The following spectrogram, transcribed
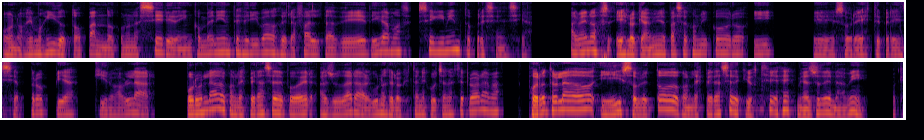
o nos hemos ido topando con una serie de inconvenientes derivados de la falta de, digamos, seguimiento presencial. Al menos es lo que a mí me pasa con mi coro y eh, sobre esta experiencia propia quiero hablar. Por un lado, con la esperanza de poder ayudar a algunos de los que están escuchando este programa. Por otro lado, y sobre todo con la esperanza de que ustedes me ayuden a mí. ¿Ok?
